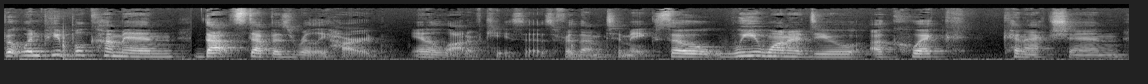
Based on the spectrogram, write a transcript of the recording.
But when people come in, that step is really hard in a lot of cases for them to make. So we want to do a quick connection.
